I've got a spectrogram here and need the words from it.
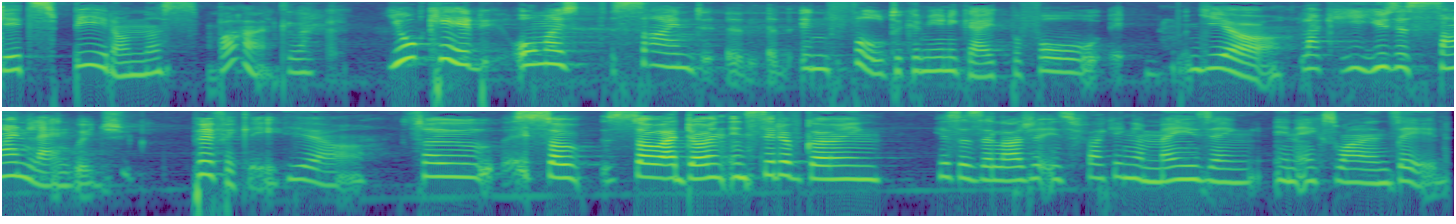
get speed on this bike? Like, Your kid almost signed uh, in full to communicate before, yeah, like he uses sign language perfectly. yeah. So So, so I don't. Instead of going, yes, as Elijah is fucking amazing in X, Y, and Z,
